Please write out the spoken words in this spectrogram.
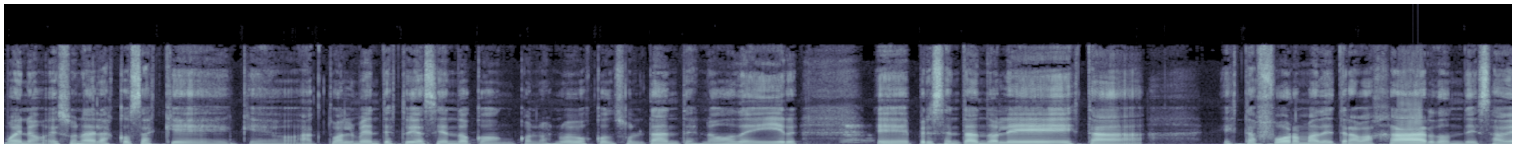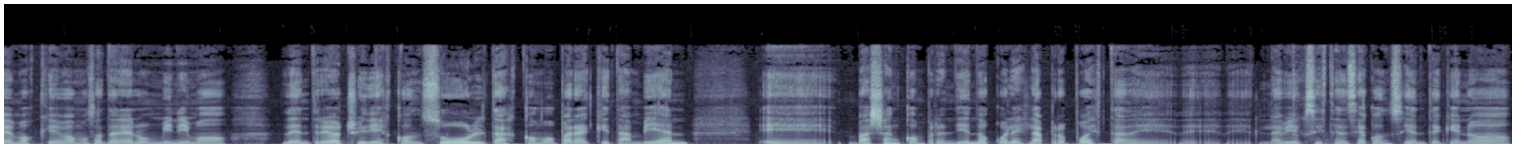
bueno, es una de las cosas que, que actualmente estoy haciendo con, con los nuevos consultantes, ¿no? De ir mm. eh, presentándole esta esta forma de trabajar donde sabemos que vamos a tener un mínimo de entre 8 y 10 consultas como para que también eh, vayan comprendiendo cuál es la propuesta de, la bioexistencia consciente, que no,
